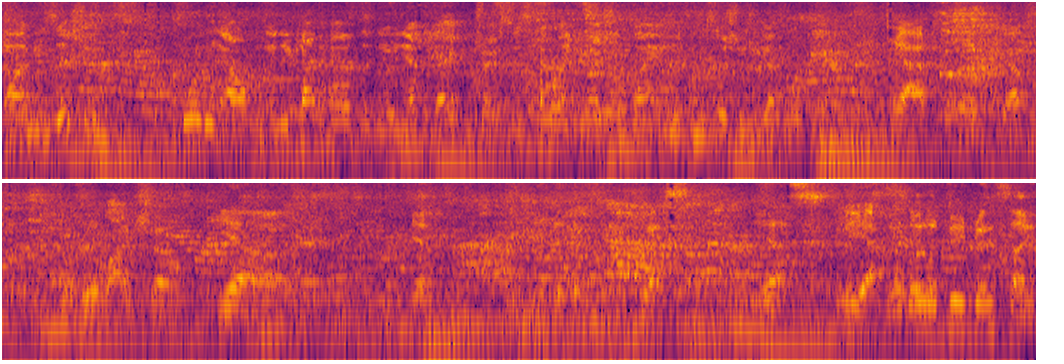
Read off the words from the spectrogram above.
uh, musicians for the album, and you kind of have the you know you have the backing tracks. So it's kind of like you're actually playing with the musicians you guys work with Yeah, absolutely. Yep. for a live show. Yeah. Yeah. Yes, yes. Yeah. a little deep insight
